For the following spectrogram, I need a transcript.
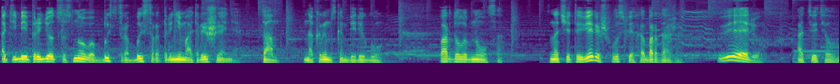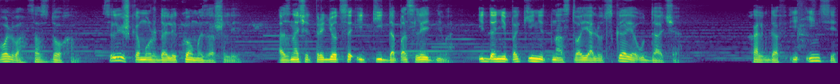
А тебе придется снова быстро-быстро принимать решения. Там, на Крымском берегу. Пард улыбнулся. Значит, ты веришь в успех абордажа? Верю, ответил Вольво со вздохом. Слишком уж далеко мы зашли. А значит, придется идти до последнего. И да не покинет нас твоя людская удача. Халькдав и Инси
